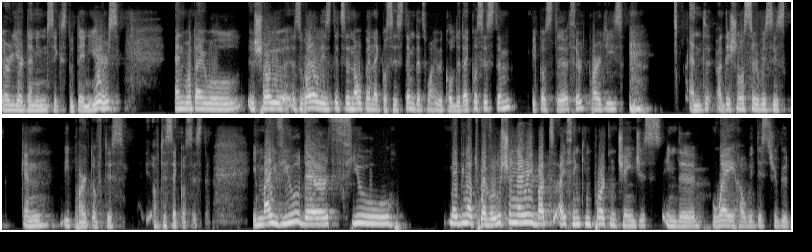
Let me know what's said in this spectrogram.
earlier than in six to ten years. And what I will show you as well is it's an open ecosystem. That's why we called it ecosystem, because the third parties and additional services can be part of this of this ecosystem. In my view, there are few, maybe not revolutionary, but I think important changes in the way how we distribute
